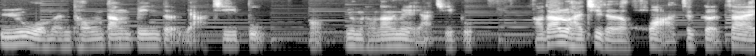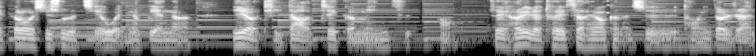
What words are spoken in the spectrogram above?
与我们同当兵的雅基布哦，与我们同当兵的雅基布。好，大家如果还记得的话，这个在哥罗西书的结尾那边呢，也有提到这个名字哦，所以合理的推测很有可能是同一个人。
